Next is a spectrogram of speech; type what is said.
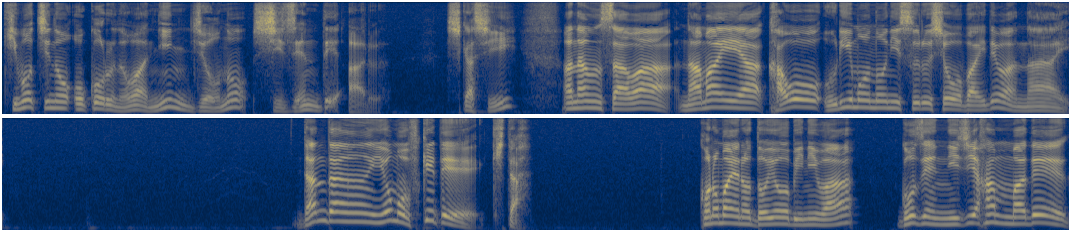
気持ちの起こるのは人情の自然である。しかし、アナウンサーは名前や顔を売り物にする商売ではない。だんだん夜も更けてきた。この前の土曜日には午前2時半まで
